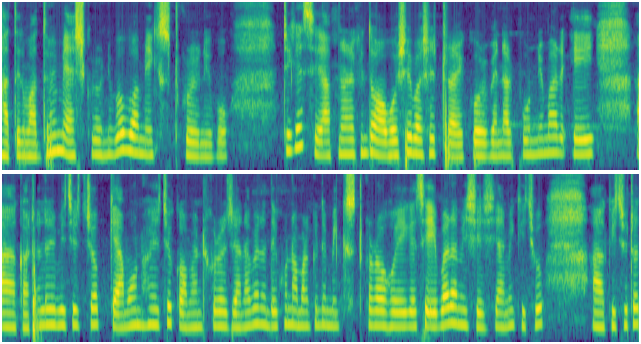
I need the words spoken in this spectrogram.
হাতের মাধ্যমে ম্যাশ করে নিব বা মিক্সড করে নিব। ঠিক আছে? আপনারা কিন্তু অবশ্যই বাসায় ট্রাই করবেন। আর পূর্ণিমার এই কাঁঠালের বীজের চপ কেমন হয়েছে কমেন্ট করে জানাবেন। দেখুন, আমার কিন্তু মিক্সড করা হয়ে গেছে। এবার আমি শেষে আমি কিছু কিছুটা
